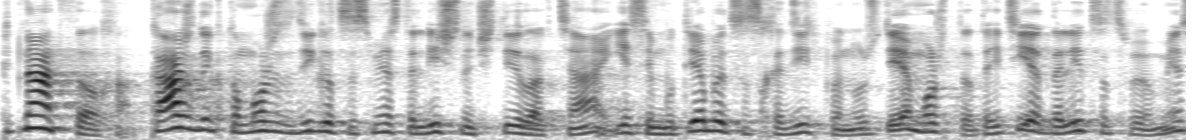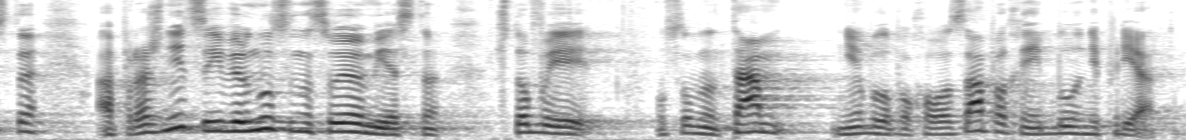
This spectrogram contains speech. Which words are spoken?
15 алха. Каждый, кто может сдвигаться с места лично 4 локтя, если ему требуется сходить по нужде, может отойти, отдалиться от своего места, опорожниться и вернуться на свое место, чтобы, условно, там не было плохого запаха и было неприятно.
